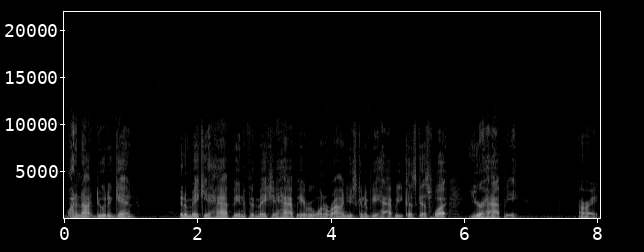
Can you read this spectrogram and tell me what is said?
Why not do it again? It'll make you happy. And if it makes you happy, everyone around you is going to be happy because guess what? You're happy. All right.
